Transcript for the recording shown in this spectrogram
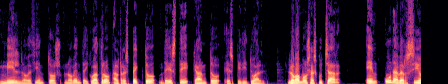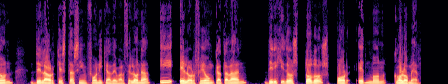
1994 al respecto de este canto espiritual. Lo vamos a escuchar en una versión de la Orquesta Sinfónica de Barcelona y el Orfeón Catalán, dirigidos todos por Edmond Colomer.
